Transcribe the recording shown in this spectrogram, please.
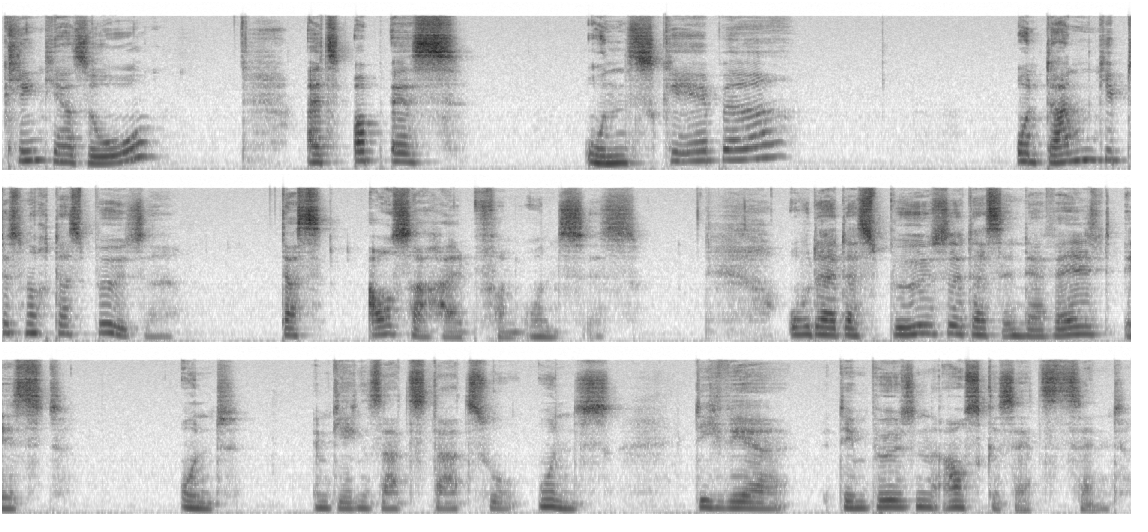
klingt ja so, als ob es uns gäbe und dann gibt es noch das Böse, das außerhalb von uns ist. Oder das Böse, das in der Welt ist und im Gegensatz dazu uns, die wir dem Bösen ausgesetzt sind.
